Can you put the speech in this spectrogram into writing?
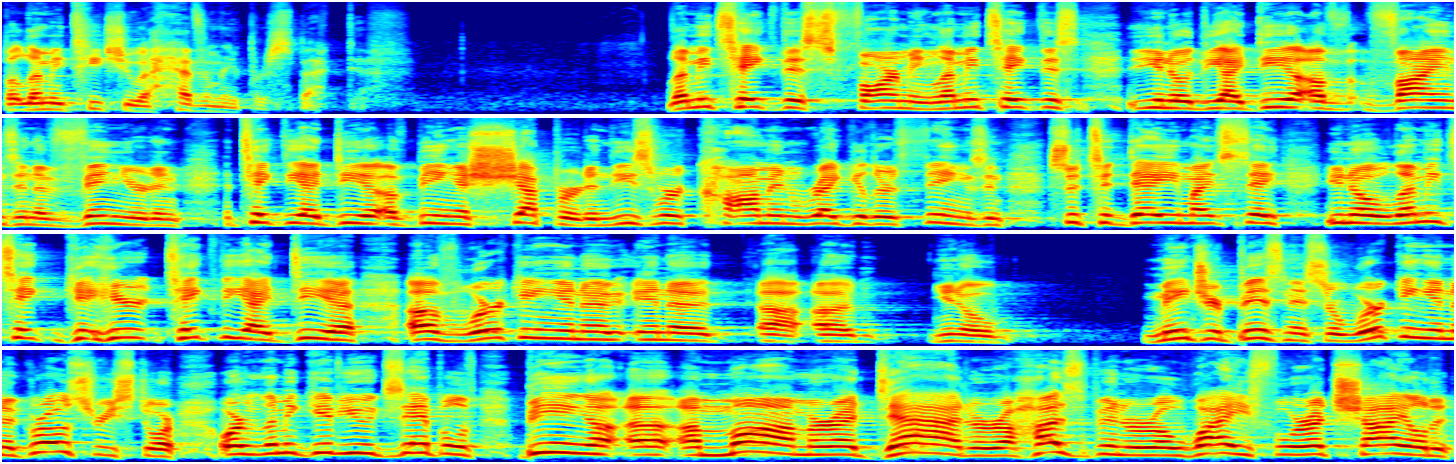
But let me teach you a heavenly perspective. Let me take this farming. Let me take this, you know, the idea of vines in a vineyard and, take the idea of being a shepherd. And these were common, regular things. And so today you might say, you know, let me take, get here, take the idea of working in a, in a, uh, a you know, major business or working in a grocery store or let me give you example of being a, a, a, mom or a dad or a husband or a wife or a child and,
